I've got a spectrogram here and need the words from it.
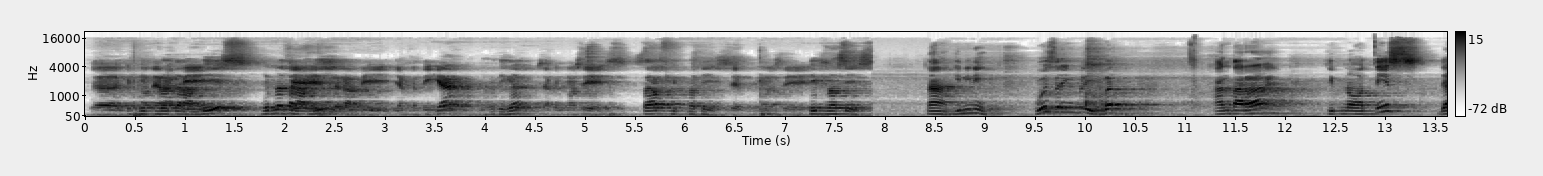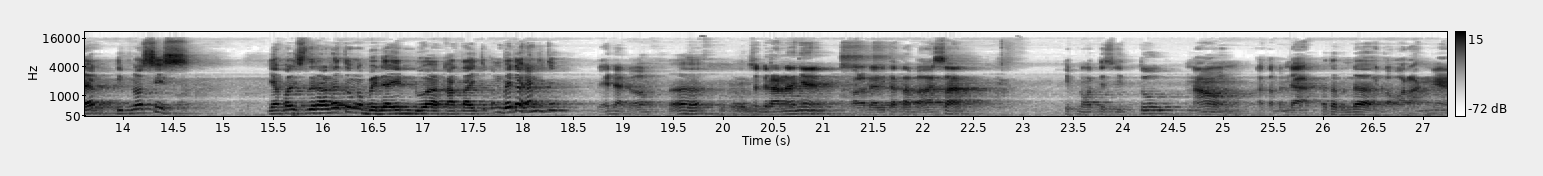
eh, hipnoterapi, hipnoterapis, hipnoterapi, hipnoterapi. Yang ketiga, yang ketiga self hipnosis. self hipnosis. hipnosis. Nah gini nih, gue sering belibet antara hipnotis dan hipnosis. Yang paling sederhana tuh ngebedain dua kata itu kan beda kan itu? Beda dong. Heeh. Sederhananya, kalau dari kata bahasa, hipnotis itu noun, kata benda, kata benda kata orangnya.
